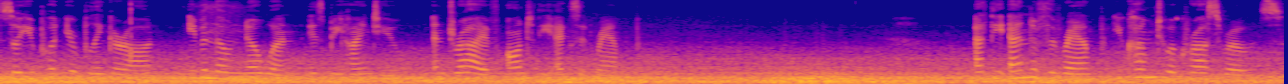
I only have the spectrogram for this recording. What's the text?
So you put your blinker on, even though no one is behind you, and drive onto the exit ramp. At the end of the ramp, you come to a crossroads,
